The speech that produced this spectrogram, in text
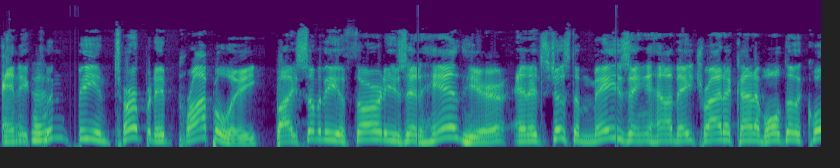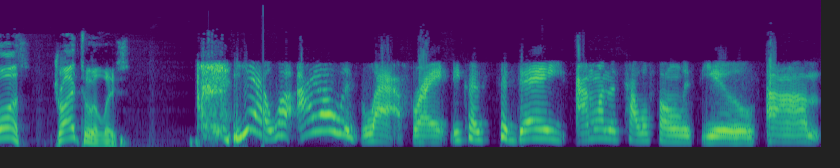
and mm-hmm. it couldn't be interpreted properly by some of the authorities at hand here. And it's just amazing how they try to kind of alter the course. Try to at least. Yeah, well, I always laugh, right? Because today I'm on the telephone with you. Um,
